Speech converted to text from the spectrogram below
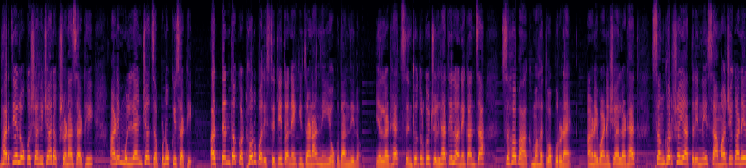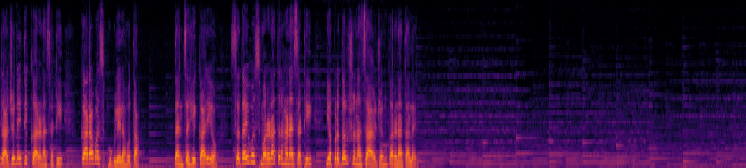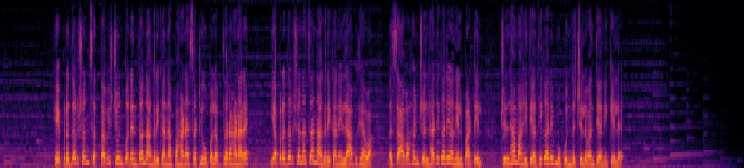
भारतीय लोकशाहीच्या रक्षणासाठी आणि मूल्यांच्या जपणुकीसाठी अत्यंत कठोर परिस्थितीत अनेक जणांनी योगदान दिलं. या लढ्यात सिंधुदुर्ग जिल्ह्यातील अनेकांचा सहभाग महत्त्वपूर्ण आहे. आणीबाणीच्या लढ्यात संघर्ष यात्रींनी सामाजिक आणि राजनैतिक कारणासाठी कारावास भोगलेला होता. त्यांचं हे कार्य सदैव स्मरणात राहण्यासाठी या प्रदर्शनाचं आयोजन करण्यात आलंय. हे प्रदर्शन सत्तावीस जून पर्यंत नागरिकांना पाहण्यासाठी उपलब्ध राहणार आहे. या प्रदर्शनाचा नागरिकांनी लाभ घ्यावा असं आवाहन जिल्हाधिकारी अनिल पाटील जिल्हा माहिती अधिकारी मुकुंद चिलवंत यांनी केलंय.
